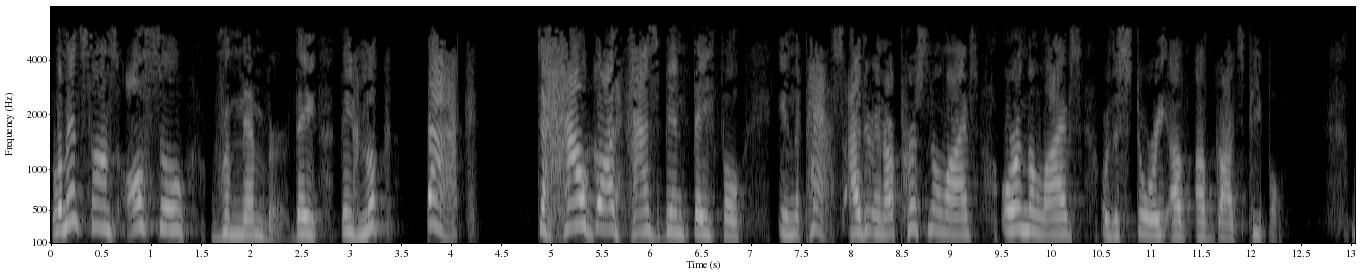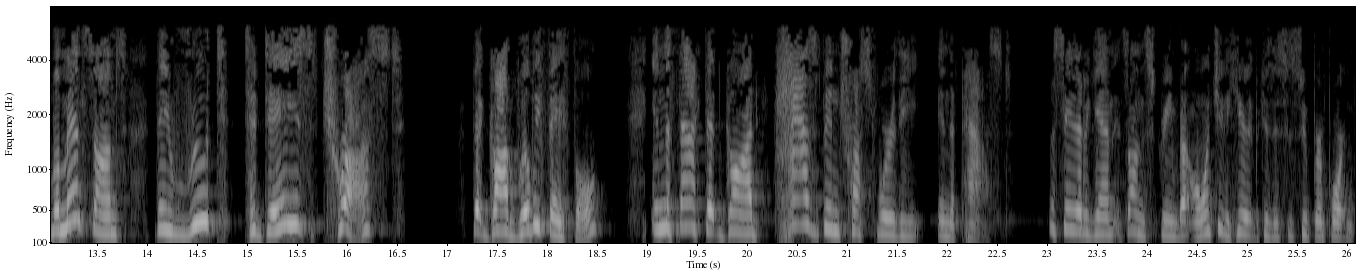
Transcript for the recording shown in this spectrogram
Lament psalms also remember. They they look back to how God has been faithful in the past, either in our personal lives or in the lives or the story of, of God's people. Lament psalms they root today's trust that God will be faithful in the fact that God has been trustworthy in the past. Let's say that again. It's on the screen, but I want you to hear it because this is super important.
